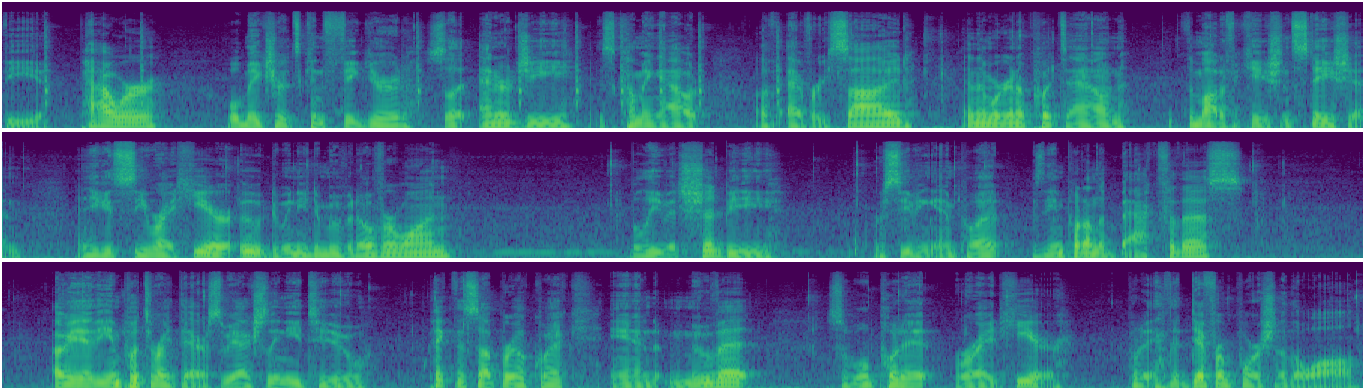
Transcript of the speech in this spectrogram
the power. We'll make sure it's configured so that energy is coming out of every side. And then we're going to put down the modification station. And you can see right here, ooh, do we need to move it over one? believe it should be receiving input. Is the input on the back for this? Okay, yeah, the input's right there. So we actually need to pick this up real quick and move it. So we'll put it right here. Put it in the different portion of the wall.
